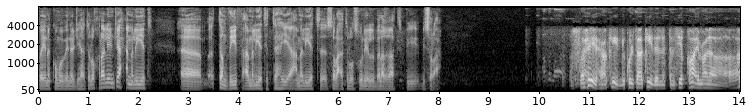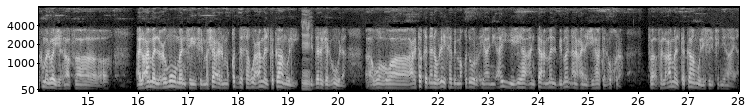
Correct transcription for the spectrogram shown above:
بينكم وبين الجهات الأخرى لإنجاح عملية آه التنظيف، عملية التهيئة، عملية سرعة الوصول إلى البلاغات بسرعة. صحيح أكيد بكل تأكيد التنسيق قائم على أكمل وجه ف العمل عموما في في المشاعر المقدسة هو عمل تكاملي. بالدرجة الأولى. وأعتقد أنه ليس بمقدور يعني أي جهة أن تعمل بمنأى عن الجهات الأخرى. فالعمل تكاملي في النهاية.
